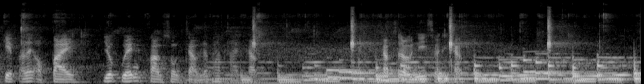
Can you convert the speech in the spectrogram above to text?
เก็บอะไรออกไป ยกเว้นความทรงจำและภาพถ่ายครับครับสำหรับวันนี้สวัสดีครับ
